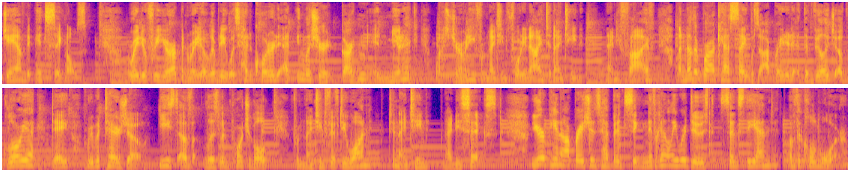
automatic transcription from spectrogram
jammed its signals. Radio Free Europe and Radio Liberty was headquartered at Englischer Garten in Munich, West Germany from 1949 to 1995. Another broadcast site was operated at the village of Gloria de Ribatejo, east of Lisbon, Portugal from 1951 to 1996. European operations have been significantly reduced since the end of the Cold War.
